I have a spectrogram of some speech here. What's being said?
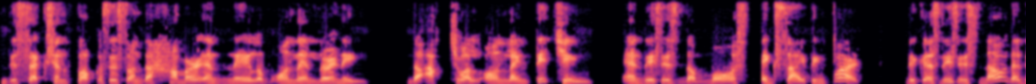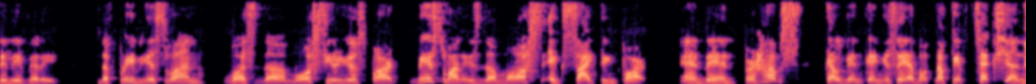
This section focuses on the hammer and nail of online learning, the actual online teaching. And this is the most exciting part because this is now the delivery. The previous one was the most serious part. This one is the most exciting part. And then perhaps, Kelvin, can you say about the fifth section?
